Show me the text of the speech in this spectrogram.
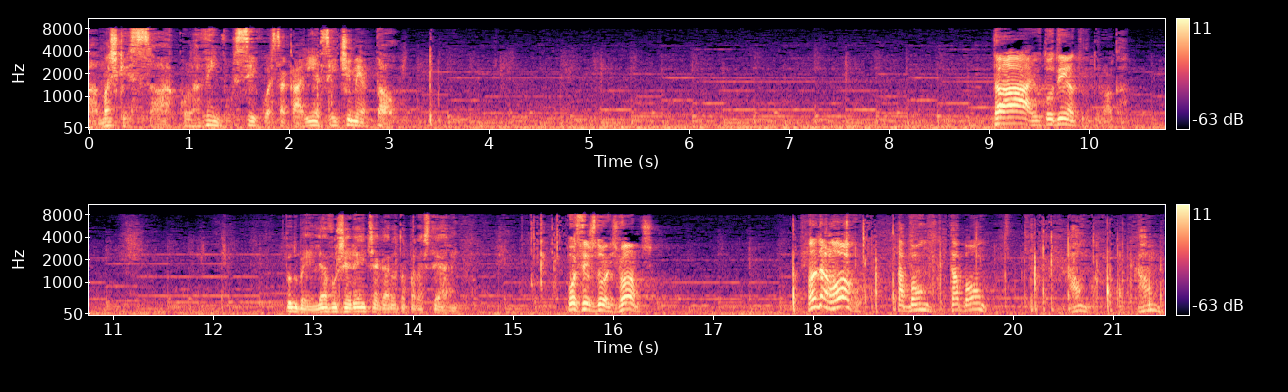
Ah, mas que saco. Lá vem você com essa carinha sentimental. Tá, eu tô dentro, droga. Tudo bem, leva o gerente e a garota para Sterling. Vocês dois, vamos. Anda logo. Tá bom, tá bom. Calma, calma.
